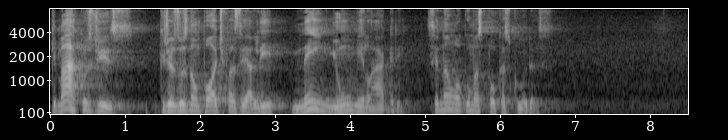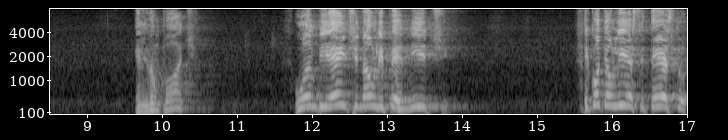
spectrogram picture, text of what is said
que Marcos diz que Jesus não pode fazer ali nenhum milagre, senão algumas poucas curas. Ele não pode. O ambiente não lhe permite. Enquanto eu li esse texto,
